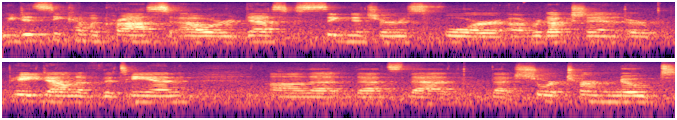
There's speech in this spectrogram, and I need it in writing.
we did see come across our desk signatures for reduction or pay down of the TAN. Uh, That, that's that, that short-term note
